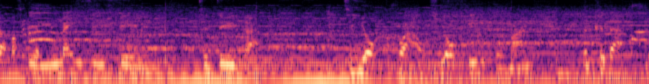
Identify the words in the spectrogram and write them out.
That must be an amazing feeling to do that to your crowd, to your people, man. Look at that.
